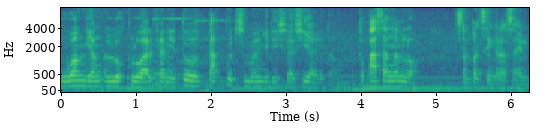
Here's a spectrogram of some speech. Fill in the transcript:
uang yang lo keluarkan itu takut semuanya jadi sia-sia gitu? Ke pasangan lo. Sempet sih ngerasain.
